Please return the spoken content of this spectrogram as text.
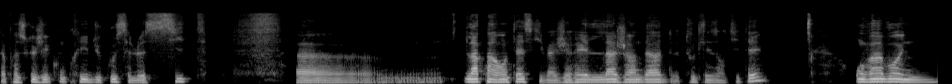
D'après ce que j'ai compris, du coup, c'est le site, euh, la parenthèse qui va gérer l'agenda de toutes les entités. On va avoir une,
